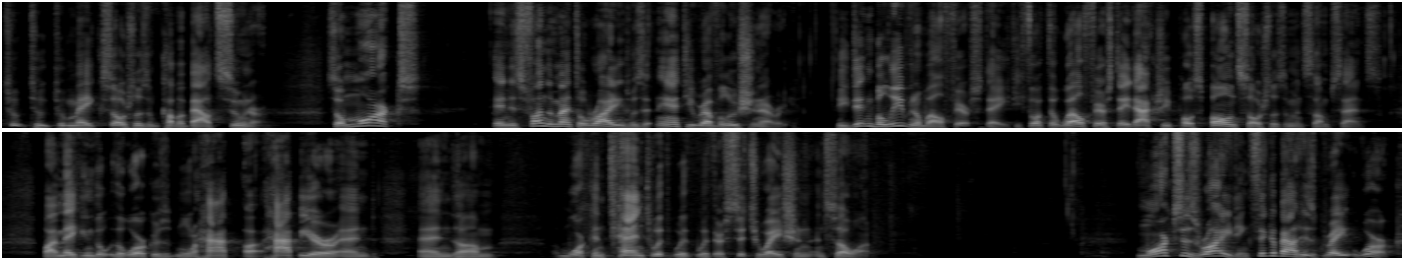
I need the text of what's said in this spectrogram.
to, to, to make socialism come about sooner. So Marx, in his fundamental writings, was an anti-revolutionary. He didn't believe in a welfare state. He thought the welfare state actually postponed socialism in some sense by making the, the workers more hap, uh, happier and, and um, more content with, with, with their situation and so on. Marx's writing, think about his great work.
